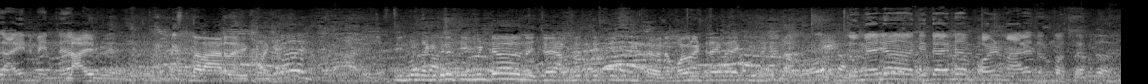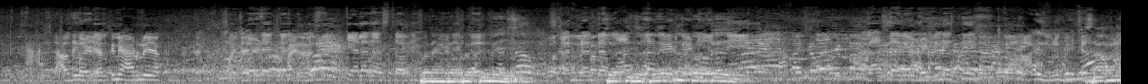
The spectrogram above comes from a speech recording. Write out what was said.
line main line main तीन मिनिट सांगितलं तीन मिनिटं नाही तीन मिनिटं. ना मयूर तुम्ही ना तिथं आहे ना पॉईंट मारायचंच मस्त. एकटीने हारलो final केलाच असता. नंतर लास्टला भेटली नसती. सामना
